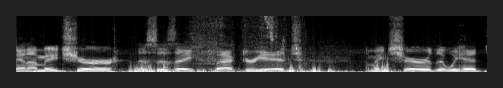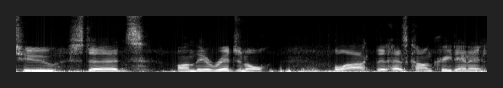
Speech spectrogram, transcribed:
and i made sure this is a factory edge i made sure that we had two studs on the original block that has concrete in it.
